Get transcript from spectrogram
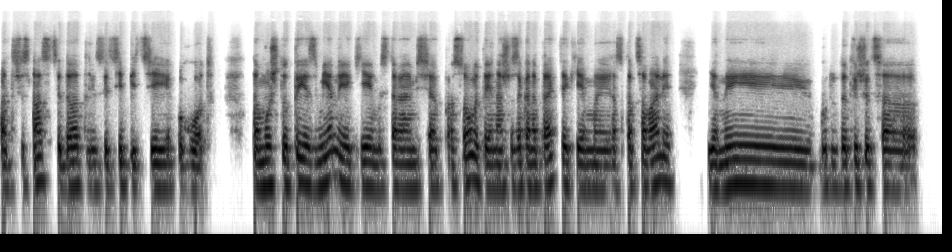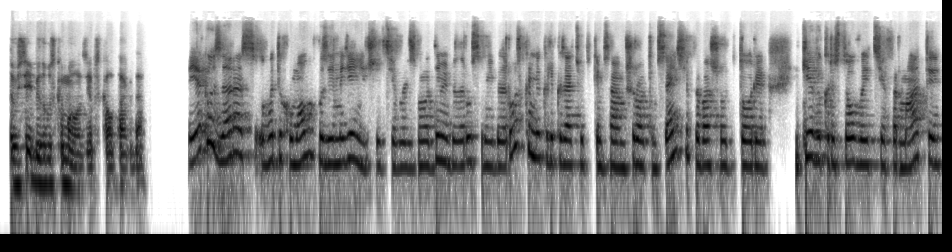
от 16 до 35 год Таму что тыя змены якія мы стараемся прасовы и наши законопроекты якія мы распрацавалі яны будут датычыцца ўсей беларускай моладзі я б сказал так да. Як вы зараз у гэтых умовах узаемадзейнічаеце з маладымі беларусамі беларускамі калі казаць у такім самым шырокім сэнсе пра вашу аўдыторыі якія выкарыстоўваеце фарматы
